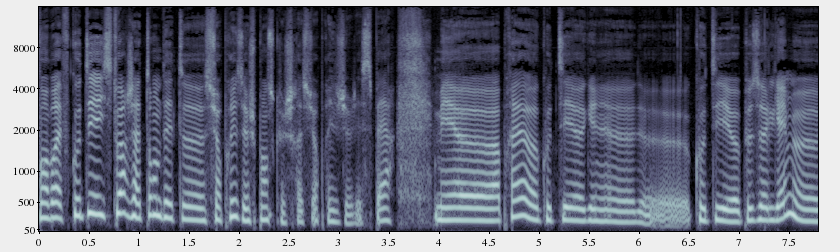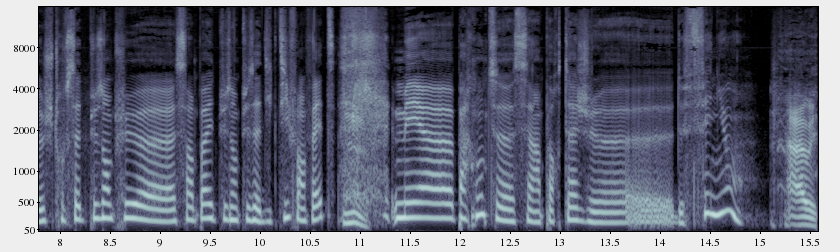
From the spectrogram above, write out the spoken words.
Bon, bref, côté histoire, j'attends d'être euh, surprise, et je pense que je serai surprise, je l'espère. Mais euh, après, côté, euh, côté puzzle game, je trouve ça de plus en plus euh, sympa et de plus en plus addictif, en fait. Mais euh, par contre, c'est un portage de feignant. Ah oui,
